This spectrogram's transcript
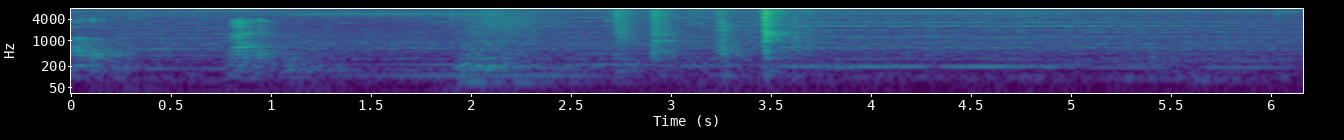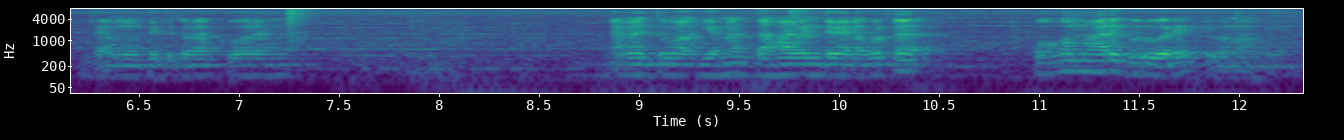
Oh, ඔව්. හරි. දැන් මම පිළිතුරක් ඕනනේ. ඇමෙතුමා කියනවා 10 වෙනිද වෙනකොට කොහොම හරි ගුරුවරයෙක් ඉවනවා කියලා.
